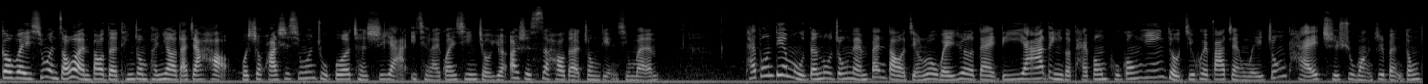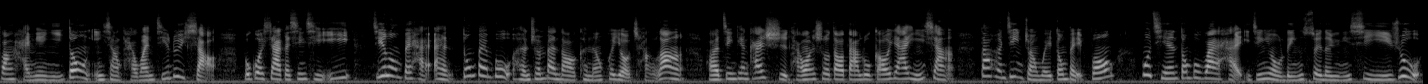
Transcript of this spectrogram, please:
各位新闻早晚报的听众朋友，大家好，我是华视新闻主播陈诗雅，一起来关心九月二十四号的重点新闻。台风电母登陆中南半岛，减弱为热带低压。另一个台风蒲公英有机会发展为中台，持续往日本东方海面移动，影响台湾几率小。不过下个星期一，基隆北海岸东半部、恒春半岛可能会有长浪。而今天开始，台湾受到大陆高压影响，大环境转为东北风。目前东部外海已经有零碎的云系移入。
